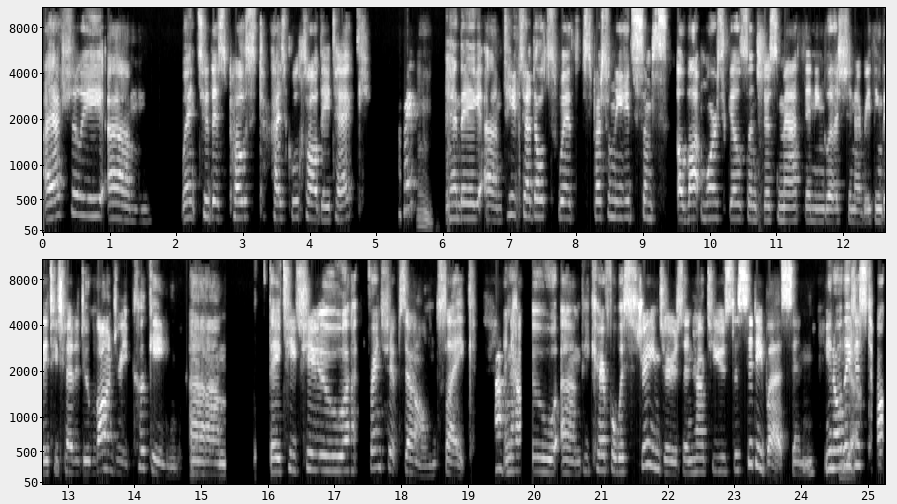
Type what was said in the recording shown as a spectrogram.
i actually um went to this post high school called atech Okay. and they um, teach adults with special needs some a lot more skills than just math and english and everything they teach you how to do laundry cooking um, they teach you friendship zones like Ah. and how to um, be careful with strangers and how to use the city bus and you know they Yeah. just talk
